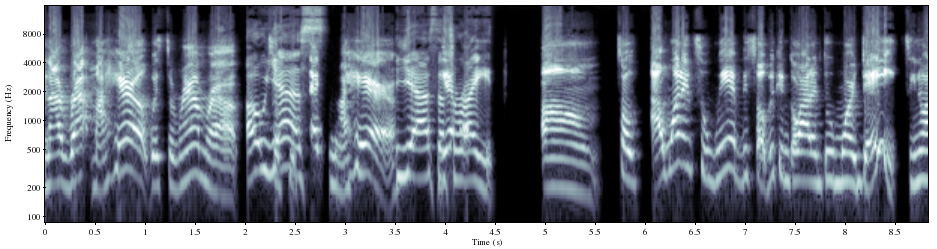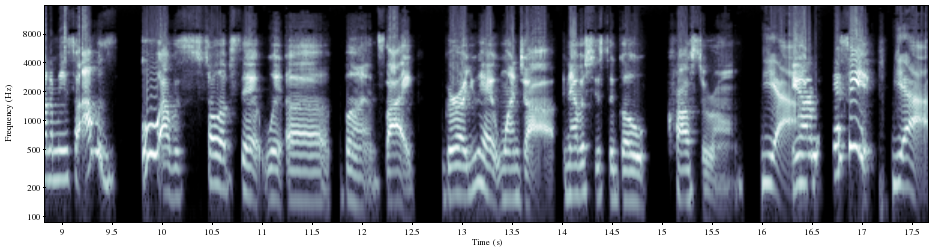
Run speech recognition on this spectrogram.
And I wrapped my hair up with saran wrap Oh to yes, protect my hair. yes, that's Yeah. right. Um, so I wanted to win so we can go out and do more dates. You know what I mean? So I was, oh, I was so upset with uh Buns. Like, girl, you had one job, and that was just to go cross the room. Yeah. You know, what I mean? that's it. Yeah.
